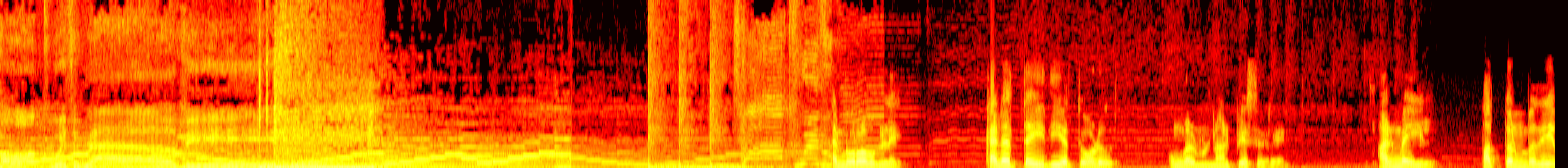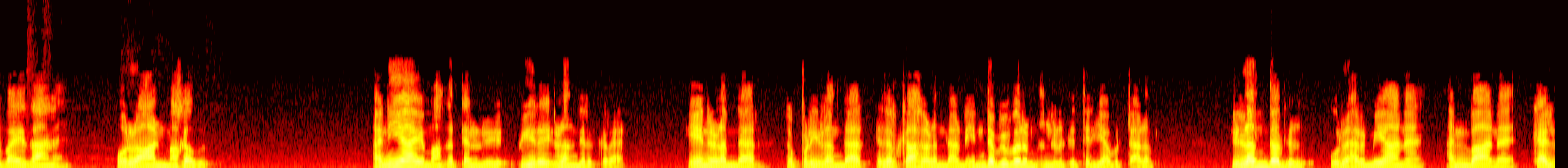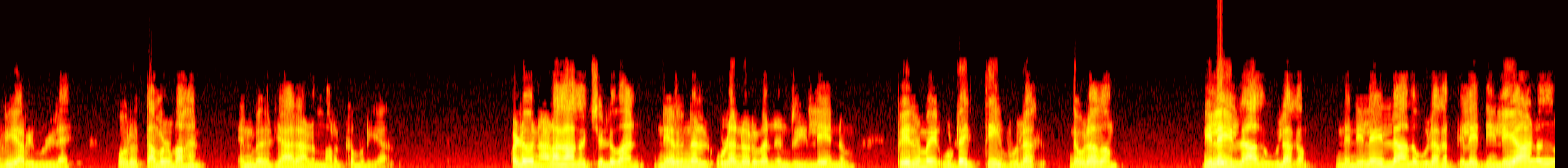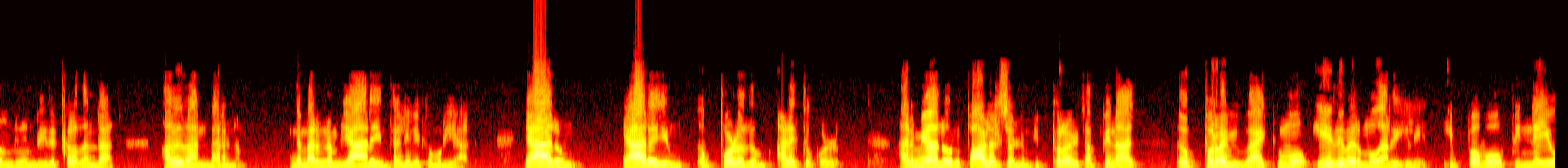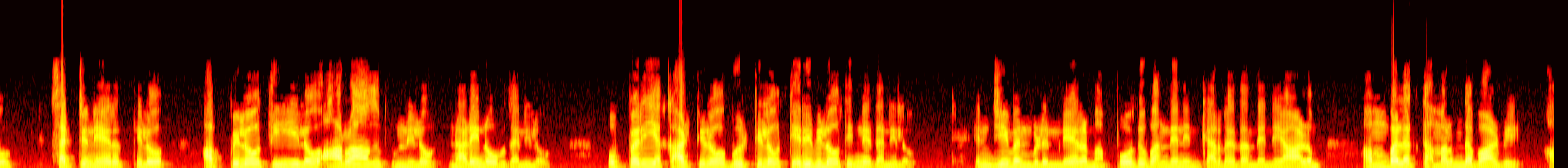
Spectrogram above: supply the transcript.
talk with Ravi. அன்பு கனத்த இதயத்தோடு உங்கள் முன்னால் பேசுகிறேன். அண்மையில் பத்தொன்பது வயதான ஒரு ஆண் மகவு அநியாயமாக தன்னுடைய உயிரை இழந்திருக்கிறார். ஏன் இழந்தார்? எப்படி இழந்தார்? எதற்காக இழந்தார்? எந்த விவரம் எங்களுக்கு தெரியாவிட்டாலும் இழந்தது ஒரு அருமையான அன்பான கல்வி அறிவுள்ள ஒரு தமிழ் மகன் என்பதில் யாராலும் மறக்க முடியாது. வள்ளுவன் அழகாக சொல்லுவான் நெருநல் உளனொருவன் என்று இல்லை என்னும் பெருமை உடைத்து உலகு. இந்த உலகம் நிலையில்லாத உலகம். இந்த நிலையில்லாத உலகத்திலே நிலையானது ஒன்று ஒன்று இருக்கிறது என்றால் அதுதான் மரணம். இந்த மரணம் யாரையும் தள்ளி வைக்க முடியாது. யாரும் யாரையும் எப்பொழுதும் அழைத்து கொள்ளும். அருமையான ஒரு பாடல் சொல்லும். இப்பிறவி தப்பினால் எப்பிறவி வாய்க்குமோ ஏது வருமோ அருகிலேன் இப்பவோ பின்னையோ சற்று நேரத்திலோ அப்பிலோ தீயிலோ ஆறாத புண்ணிலோ நடைநோவு தனிலோ ஒப்பரிய காட்டிலோ வீட்டிலோ தெருவிலோ திண்ணை தனிலோ என் ஜீவன் விடும் நேரம் அப்போது வந்து நின் கருணை தந்த என்னை ஆளும் அம்பலத் அமர்ந்த வாழ்வே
